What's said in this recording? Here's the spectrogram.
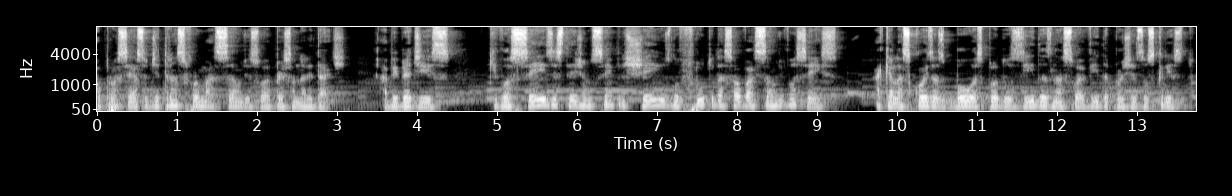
ao processo de transformação de sua personalidade. A Bíblia diz que vocês estejam sempre cheios do fruto da salvação de vocês, aquelas coisas boas produzidas na sua vida por Jesus Cristo,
